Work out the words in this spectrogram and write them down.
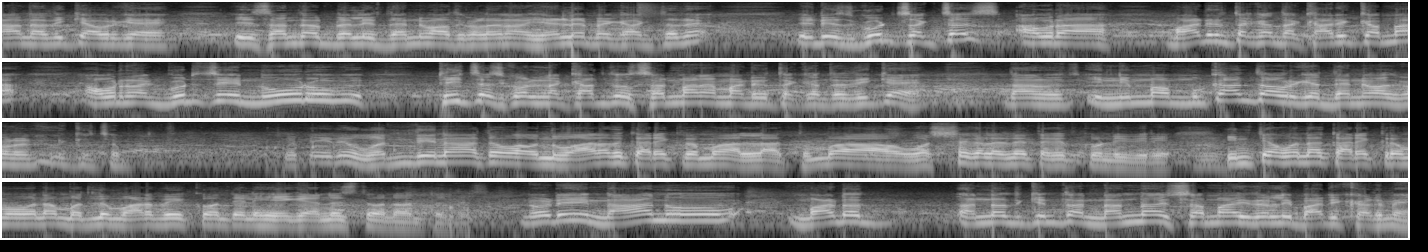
ನಾನು ಅದಕ್ಕೆ ಅವ್ರಿಗೆ ಈ ಸಂದರ್ಭದಲ್ಲಿ ಧನ್ಯವಾದಗಳನ್ನು ಹೇಳಲೇಬೇಕಾಗ್ತದೆ. ಇಟ್ ಈಸ್ ಗುಡ್ ಸಕ್ಸಸ್ ಅವರ ಮಾಡಿರ್ತಕ್ಕಂಥ ಕಾರ್ಯಕ್ರಮ ಅವ್ರನ್ನ ಗುರುತಿಸಿ ನೂರು ಟೀಚರ್ಸ್ಗಳನ್ನ ಕರೆದು ಸನ್ಮಾನ ಮಾಡಿರ್ತಕ್ಕಂಥದ್ದಕ್ಕೆ ನಾನು ನಿಮ್ಮ ಮುಖಾಂತರ ಅವ್ರಿಗೆ ಧನ್ಯವಾದಗಳನ್ನು ಹೇಳಕ್ಕೆ ಇಚ್ಛಪಡ್ತೀನಿ ಮತ್ತೆ ಇದು ಒಂದಿನ ಅಥವಾ ಒಂದು ವಾರದ ಕಾರ್ಯಕ್ರಮ ಅಲ್ಲ ತುಂಬ ವರ್ಷಗಳನ್ನೇ ತೆಗೆದುಕೊಂಡಿದ್ದೀರಿ. ಇಂಥವನ್ನ ಕಾರ್ಯಕ್ರಮವನ್ನು ಮೊದಲು ಮಾಡಬೇಕು ಅಂತೇಳಿ ಹೇಗೆ ಅನ್ನಿಸ್ತು ಅನ್ನೋವಂಥದ್ದು? ನೋಡಿ ನಾನು ಮಾಡೋದು ಅನ್ನೋದಕ್ಕಿಂತ ನನ್ನ ಶ್ರಮ ಇದರಲ್ಲಿ ಭಾರಿ ಕಡಿಮೆ.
